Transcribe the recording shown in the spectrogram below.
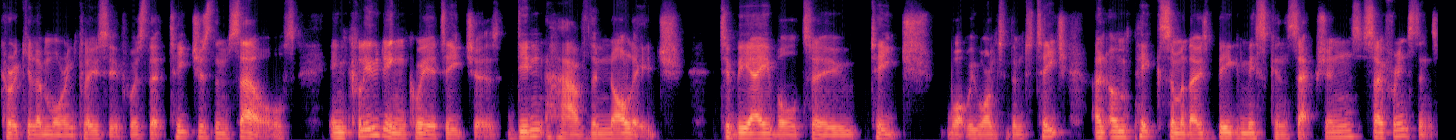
curriculum more inclusive was that teachers themselves including queer teachers, didn't have the knowledge to be able to teach what we wanted them to teach and unpick some of those big misconceptions. So, for instance,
